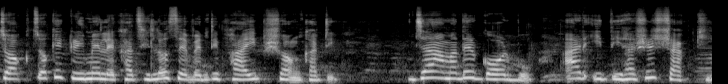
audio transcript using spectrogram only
চকচকে ক্রিমে লেখা ছিল সেভেন্টি ফাইভ সংখ্যাটি, যা আমাদের গর্ব আর ইতিহাসের সাক্ষী।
